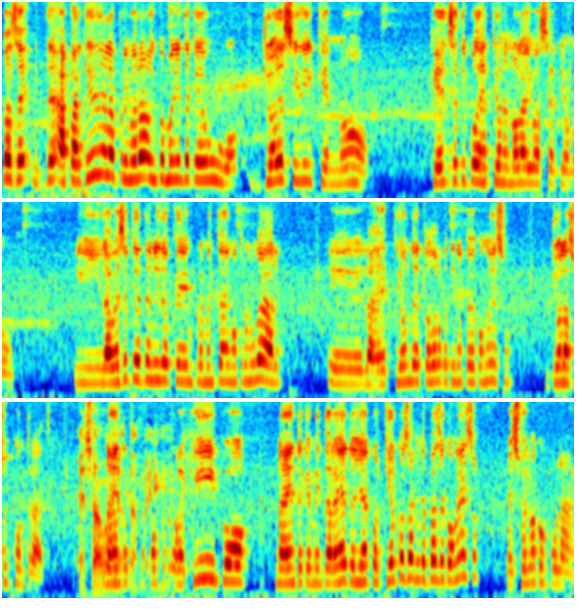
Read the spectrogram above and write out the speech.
Entonces, a partir de los primeros inconvenientes que hubo, yo decidí que no, que ese tipo de gestiones no las iba a hacer yo nunca. Y las veces que he tenido que implementar en otros lugares, eh, la gestión de todo lo que tiene que ver con eso, yo la subcontrato. Eso hago una gente también. que compra los equipos, una gente que me instala esto, ya cualquier cosa que pase con eso, resuelva con fulano.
